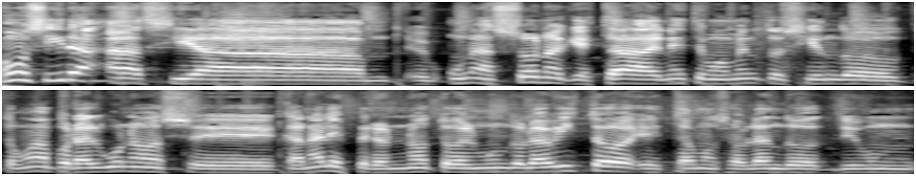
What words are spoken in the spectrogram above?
Vamos a ir hacia eh, una zona que está en este momento siendo tomada por algunos eh, canales, pero no todo el mundo lo ha visto. Estamos hablando de un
